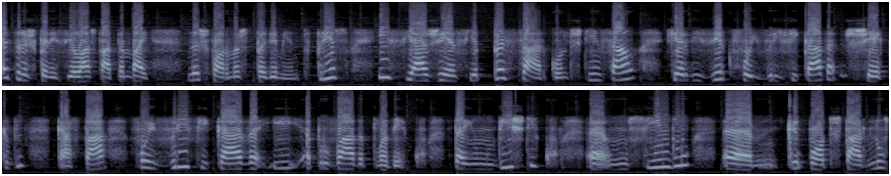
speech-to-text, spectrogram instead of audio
a transparência lá está também nas formas de pagamento de preço e se a agência passar com distinção, quer dizer que foi verificada, cheque de, cá está, foi verificada e aprovada pela DECO. Tem um dístico, uh, um símbolo, uh, que pode estar no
